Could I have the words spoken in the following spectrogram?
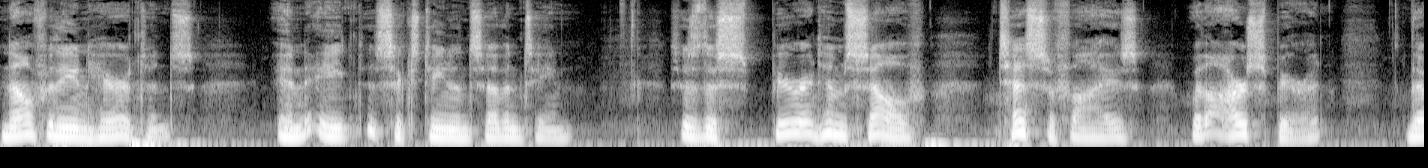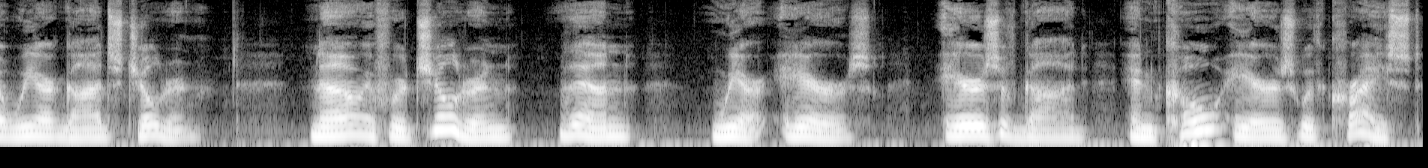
Now for the inheritance in 8, 16, and 17. It says, The Spirit Himself testifies with our spirit that we are God's children. Now, if we're children, then we are heirs, heirs of God, and co heirs with Christ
